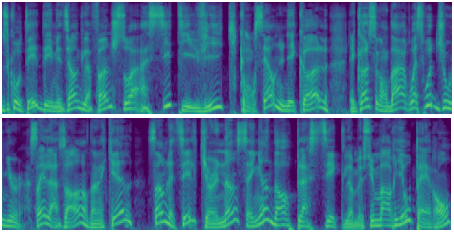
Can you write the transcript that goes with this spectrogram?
du côté des médias anglophones, soit à CTV, qui concerne une école, l'école secondaire Westwood Junior à Saint-Lazare, dans laquelle, semble-t-il, qu'il y a un enseignant d'art plastique, là, Monsieur Mario Perron,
